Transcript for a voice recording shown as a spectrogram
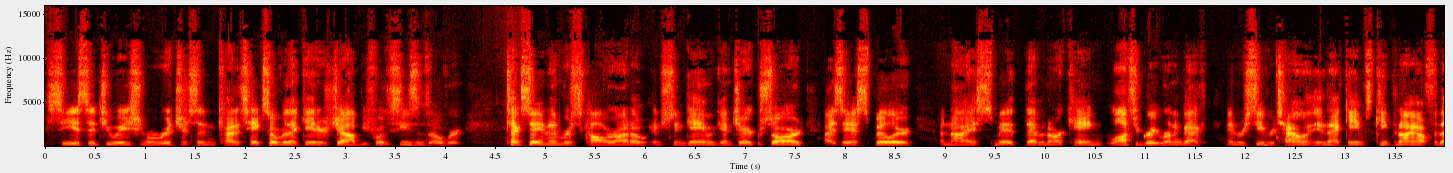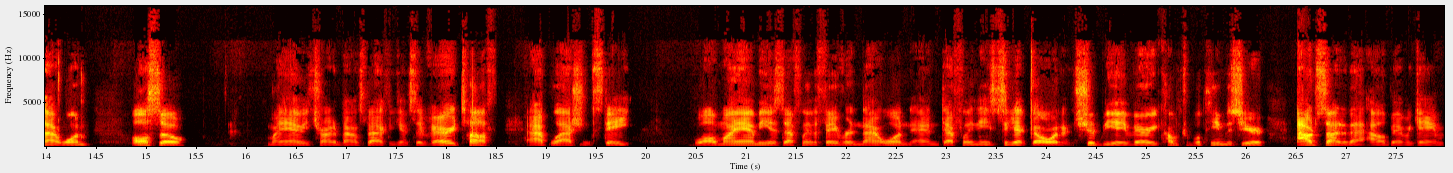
see a situation where Richardson kind of takes over that Gators job before the season's over. Texas A&M versus Colorado, interesting game again. Jarek Broussard, Isaiah Spiller, Ainias Smith, Devon Achane, lots of great running back and receiver talent in that game. So keep an eye out for that one. Also, Miami trying to bounce back against a very tough Appalachian State. While Miami is definitely the favorite in that one and definitely needs to get going and should be a very comfortable team this year, outside of that Alabama game,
